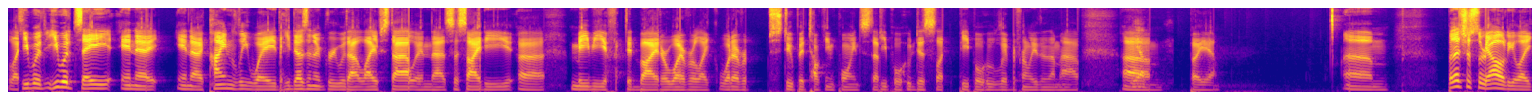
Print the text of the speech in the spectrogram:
like he would he would say in a in a kindly way that he doesn't agree with that lifestyle and that society uh, may be affected by it or whatever like whatever stupid talking points that people who dislike people who live differently than them have um Yep. but yeah um but that's just the reality like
